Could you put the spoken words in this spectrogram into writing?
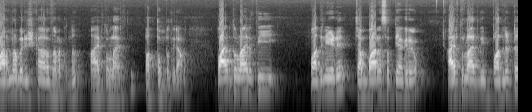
ഭരണപരിഷ്കാരം നടക്കുന്നു ആയിരത്തി തൊള്ളായിരത്തി പത്തൊമ്പതിലാണ്. അപ്പോൾ ആയിരത്തി തൊള്ളായിരത്തി പതിനേഴ് ചമ്പാരൻ സത്യാഗ്രഹം ആയിരത്തി തൊള്ളായിരത്തി പതിനെട്ട്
